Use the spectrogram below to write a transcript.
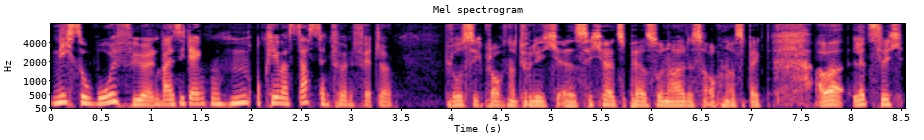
nicht so wohlfühlen, weil sie denken, hm, okay, was ist das denn für ein Viertel? Bloß ich brauche natürlich äh, Sicherheitspersonal, das ist auch ein Aspekt. Aber letztlich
